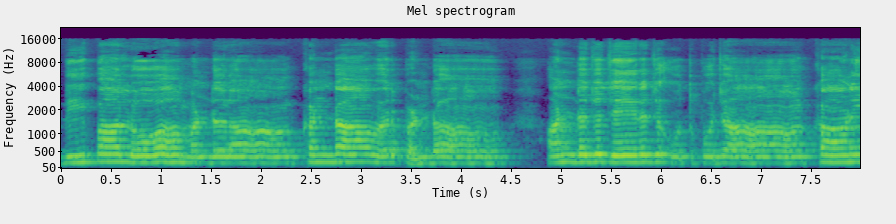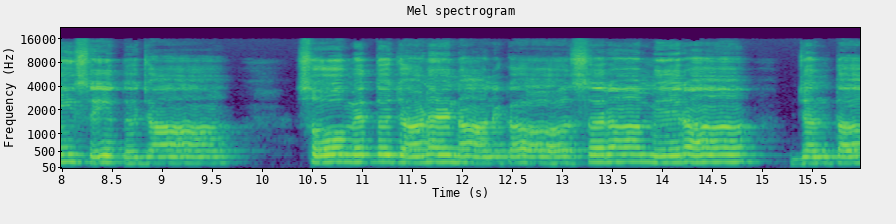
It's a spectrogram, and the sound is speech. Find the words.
ਦੀਪਾਂ ਲੋਆ ਮੰਡਲਾਂ, ਖੰਡਾਂ, ਵਰ ਪੰਡਾਂ ਅੰਡਜ, ਜੇਰਜ, ਉਤਪੁਜਾਂ, ਖਾਣੀ, ਸੇਤ ਜਾਂ। ਸੋ ਮਿਤ ਜਾਣੈ ਨਾਨਕਾ, ਸਰਾ ਮੇਰਾ ਜਨਤਾ।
